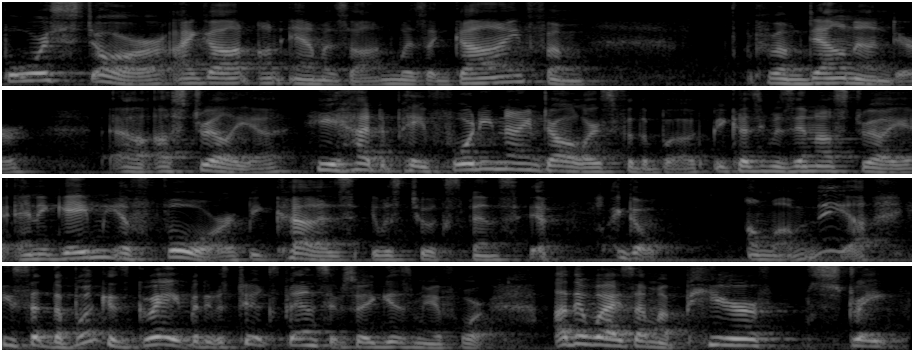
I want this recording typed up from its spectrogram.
four star i got on amazon was a guy from from down under uh, Australia. He had to pay $49 for the book because he was in Australia, and he gave me a four because it was too expensive. I go, oh, mamma mia. He said the book is great, but it was too expensive, so he gives me a four. Otherwise, I'm a pure, straight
